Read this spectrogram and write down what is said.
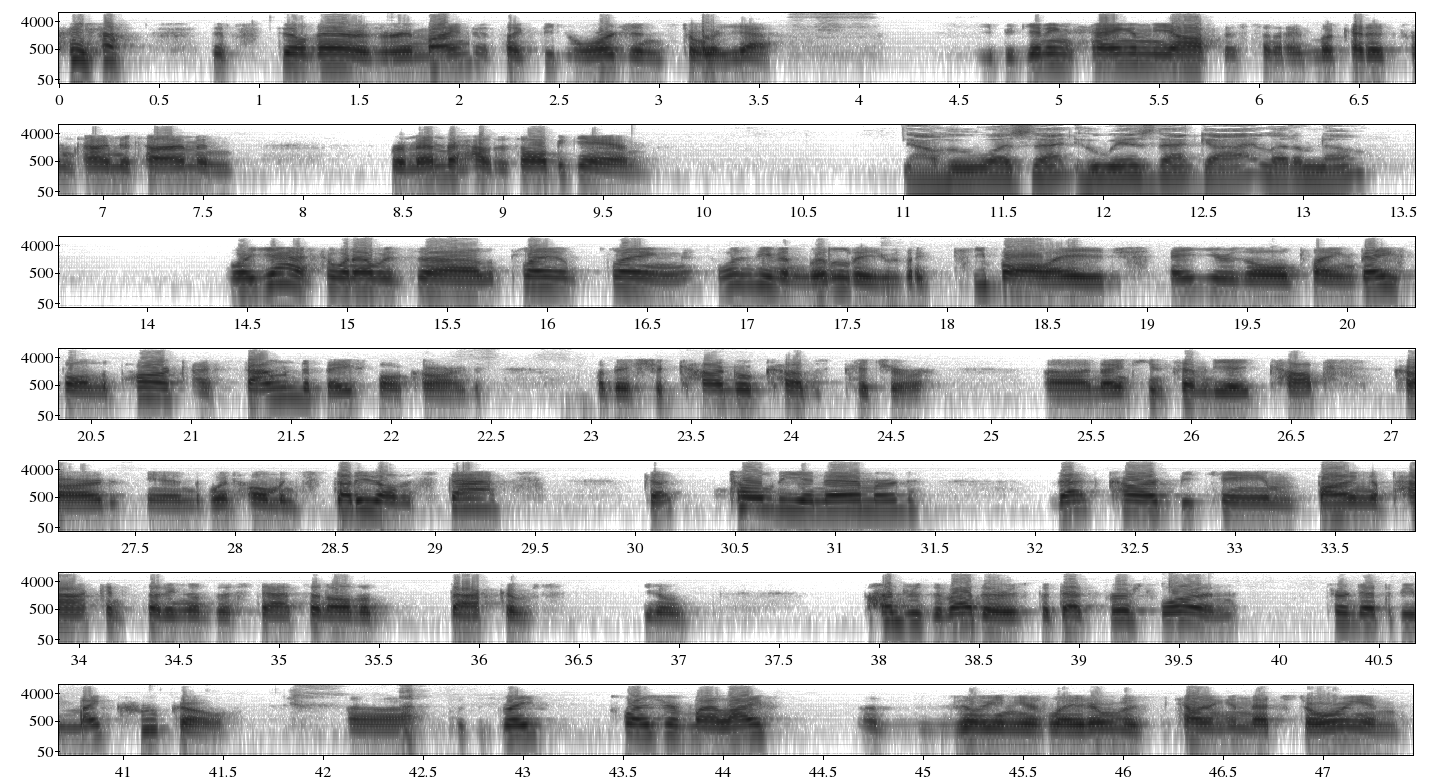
Yeah, it's still there as a reminder. It's like the origin story. Yes, the beginnings hang in the office, and I look at it from time to time and remember how this all began. Now, who was that? Who is that guy? Let him know. Well, yeah. So when I was uh, playing, playing, it wasn't even little league. It was like t-ball age, eight years old, playing baseball in the park. I found a baseball card of a Chicago Cubs pitcher, uh, 1978 Topps card, and went home and studied all the stats. Got totally enamored. That card became buying a pack and studying all the stats on all the back of, you know, hundreds of others. But that first one turned out to be Mike Krukow. Uh, great pleasure of my life a zillion years later was telling him that story and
